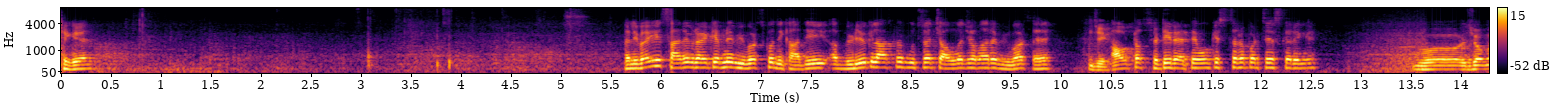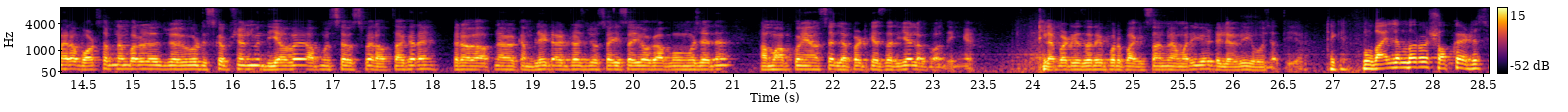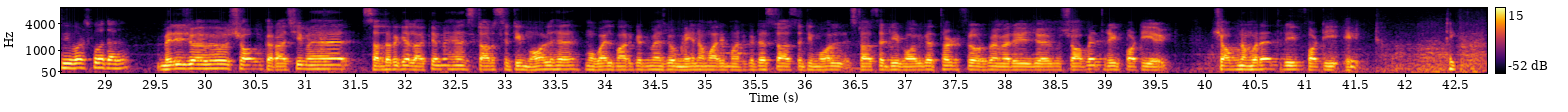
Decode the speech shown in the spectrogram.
ठीक है। अली भाई ये सारे वैरायटी अपने व्यूवर्स को दिखा दी। अब वीडियो के लास्ट में पूछना चाहूँगा जो हमारे व्यूवर्स हैं जी। आउट ऑफ़ सिटी रहते हैं वो किस तरह परचेस करेंगे? वो जो मेरा व्हाट्सअप नंबर जो है वो डिस्क्रिप्शन में दिया हुआ है आप मुझसे उस पर रब्ता करें। फिर अपना कंप्लीट एड्रेस जो सही सही होगा आप वो मुझे दें। हम आपको यहाँ से लेपर्ड के ज़रिए लगवा देंगे। लेपर्ड के ज़रिए पूरे पाकिस्तान में हमारी ये डिलीवरी हो जाती है। ठीक है। मोबाइल नंबर और शॉप का एड्रेस व्यूवर्स को बता दें। मेरी जो है वो शॉप कराची में है सदर के इलाके में है स्टार सिटी मॉल है। मोबाइल मार्केट में जो मेन हमारी मार्केट है star city mall star city mall के थर्ड फ्लोर पे मेरी जो है वो शॉप है three forty eight shop number है थ्री फोर्टी एट ठीक। है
